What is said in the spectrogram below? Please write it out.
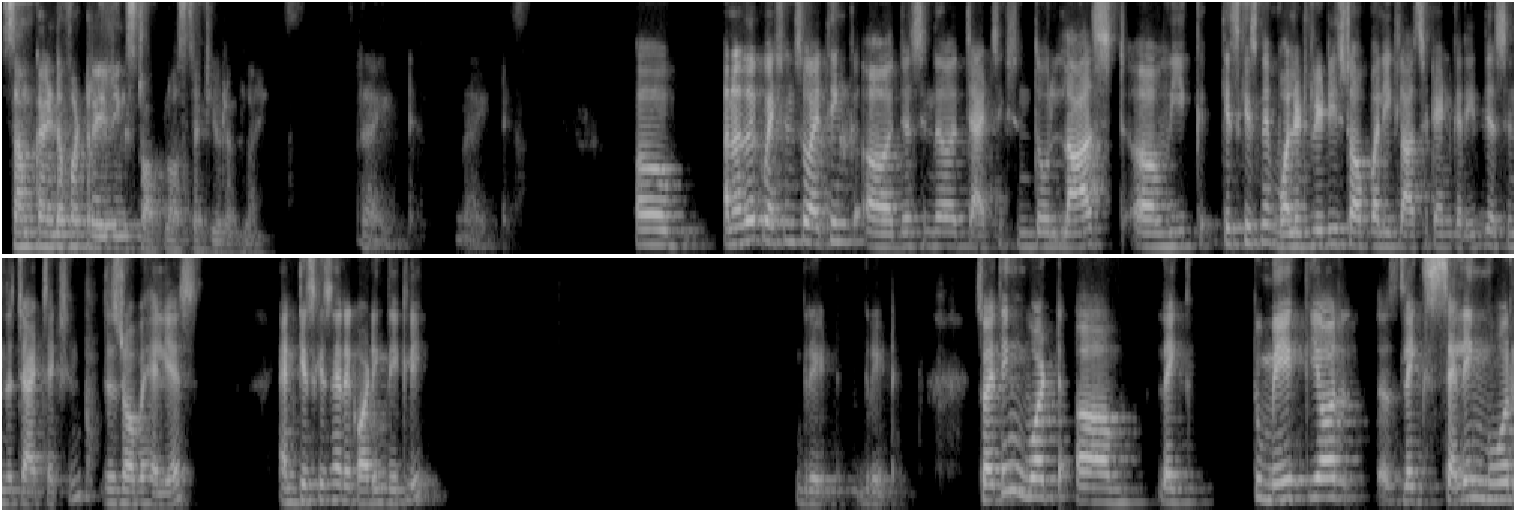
some kind of a trailing stop loss that you're applying. Right, right. Uh, another question so i think uh, just in the chat section so last uh, week किस किसने volatility stop वाली class attend करी just in the chat section just drop a hell yes and किस किसने recording देख ली great great so i think what um, like to make your like selling more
